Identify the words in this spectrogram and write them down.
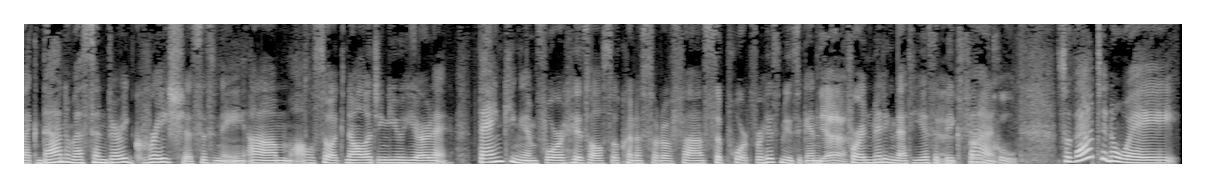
magnanimous and very gracious, isn't he? Um, also acknowledging Yoo Hee-yeol, and thanking him for his also kind of sort of uh, support for his music and Yeah. for admitting that he is a Yeah, big fan. cool. So that, in a way,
